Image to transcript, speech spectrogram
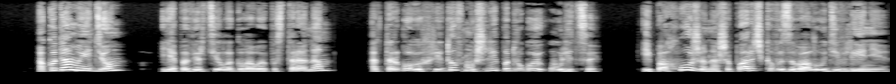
— А куда мы идем? Я повертела головой по сторонам. От торговых рядов мы шли по другой улице. И, похоже, наша парочка вызывала удивление.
